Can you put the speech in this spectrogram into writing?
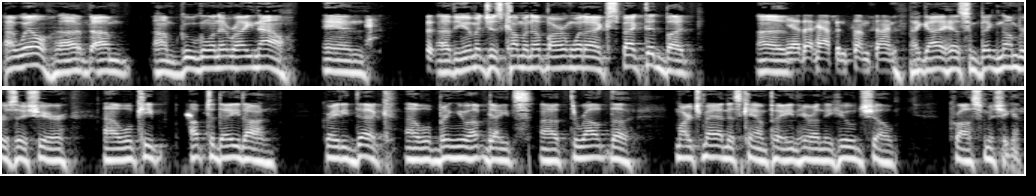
I will. Uh, I'm, I'm Googling it right now. And uh, the images coming up aren't what I expected, but. Uh, yeah, that happens sometimes. That guy has some big numbers this year. Uh, we'll keep up to date on Grady Dick uh, will bring you updates uh, throughout the March Madness campaign here on the Huge Show across Michigan.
